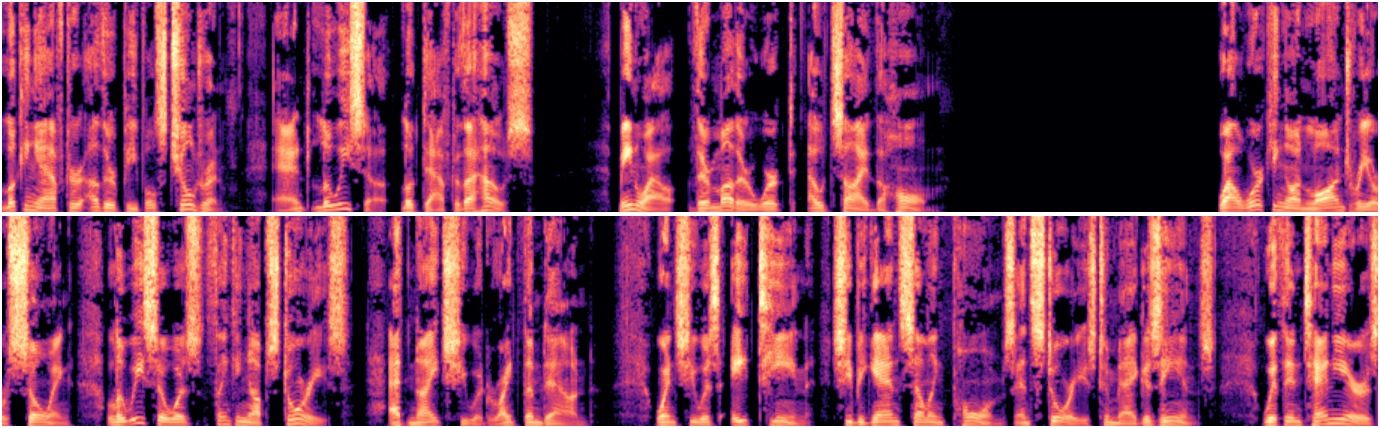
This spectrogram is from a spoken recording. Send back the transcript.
looking after other people's children and Louisa looked after the house. Meanwhile, their mother worked outside the home. While working on laundry or sewing, Louisa was thinking up stories. At night, she would write them down. When she was 18, she began selling poems and stories to magazines. Within 10 years,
